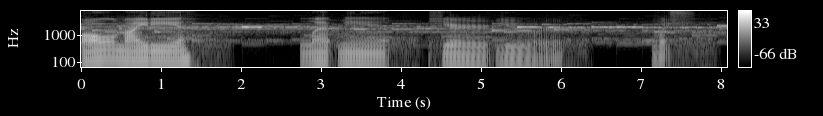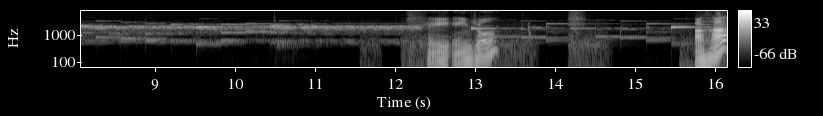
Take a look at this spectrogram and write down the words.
almighty, let me hear your voice. Okay, Angel? Uh-huh!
